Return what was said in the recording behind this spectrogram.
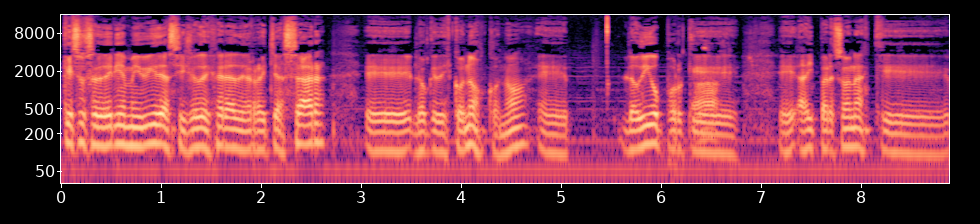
¿Qué sucedería en mi vida si yo dejara de rechazar eh, lo que desconozco, no? Eh, lo digo porque ah. eh, hay personas que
